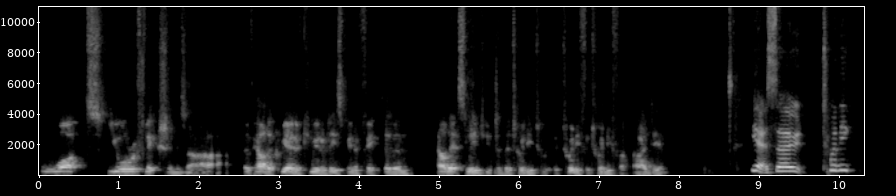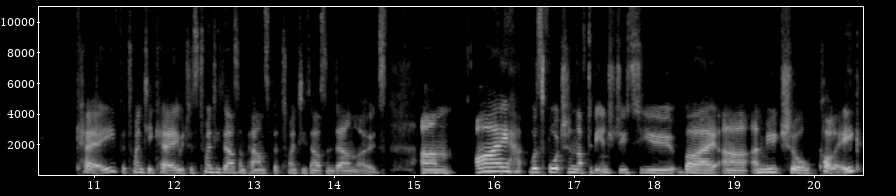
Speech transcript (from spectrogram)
what your reflections are of how the creative community has been affected and how that's led you to the 20, 20 for 20 idea. Yeah, so 20K for 20K, which is £20,000 for 20,000 downloads. Um, I was fortunate enough to be introduced to you by uh, a mutual colleague,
